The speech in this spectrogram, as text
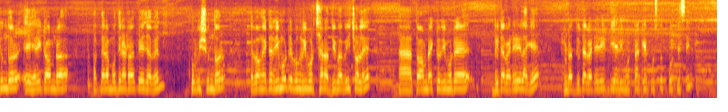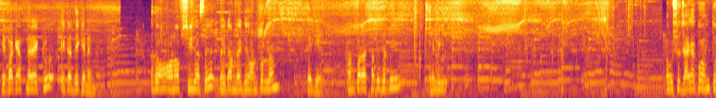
সুন্দর। এই হেলিটা আমরা আপনারা মদিনাটায় পেয়ে যাবেন। খুবই সুন্দর। এবং এটা রিমোট এবং রিমোট ছাড়া দুইভাবেই চলে। তো আমরা একটু রিমোটে দুইটা ব্যাটারি লাগে। আমরা দুইটা ব্যাটারি দিয়ে রিমোটটাকে প্রস্তুত করতেছি। এ ফাঁকে আপনারা একটু এটা দেখে নেন। অন অফ সুইচ আছে, তো এটা আমরা যে অন করলাম। এই যে অন করার সাথে সাথেই হেলি অবশ্য জায়গা কম, তো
